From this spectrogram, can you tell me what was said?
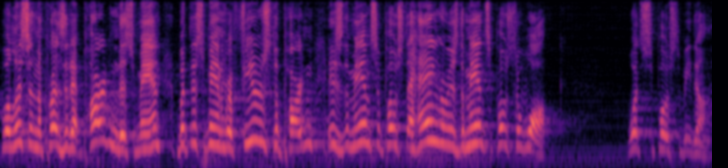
well, listen, the president pardoned this man, but this man refused the pardon. Is the man supposed to hang or is the man supposed to walk? What's supposed to be done?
